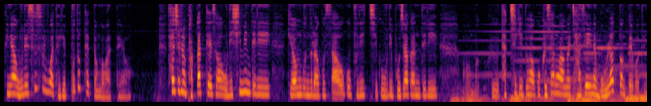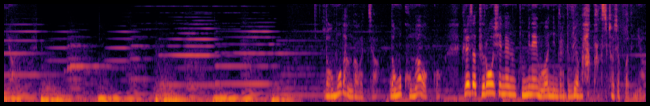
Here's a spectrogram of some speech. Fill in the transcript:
그냥 우리 스스로가 되게 뿌듯했던 것 같아요. 사실은 바깥에서 우리 시민들이 계엄군들하고 싸우고 부딪히고 우리 보좌관들이 어, 막 그 다치기도 하고 그 상황을 자세히는 몰랐던 때거든요. 너무 반가웠죠. 너무 고마웠고. 그래서 들어오시는 국민의힘 의원님들한테 우리가 막 박수 쳐줬거든요.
